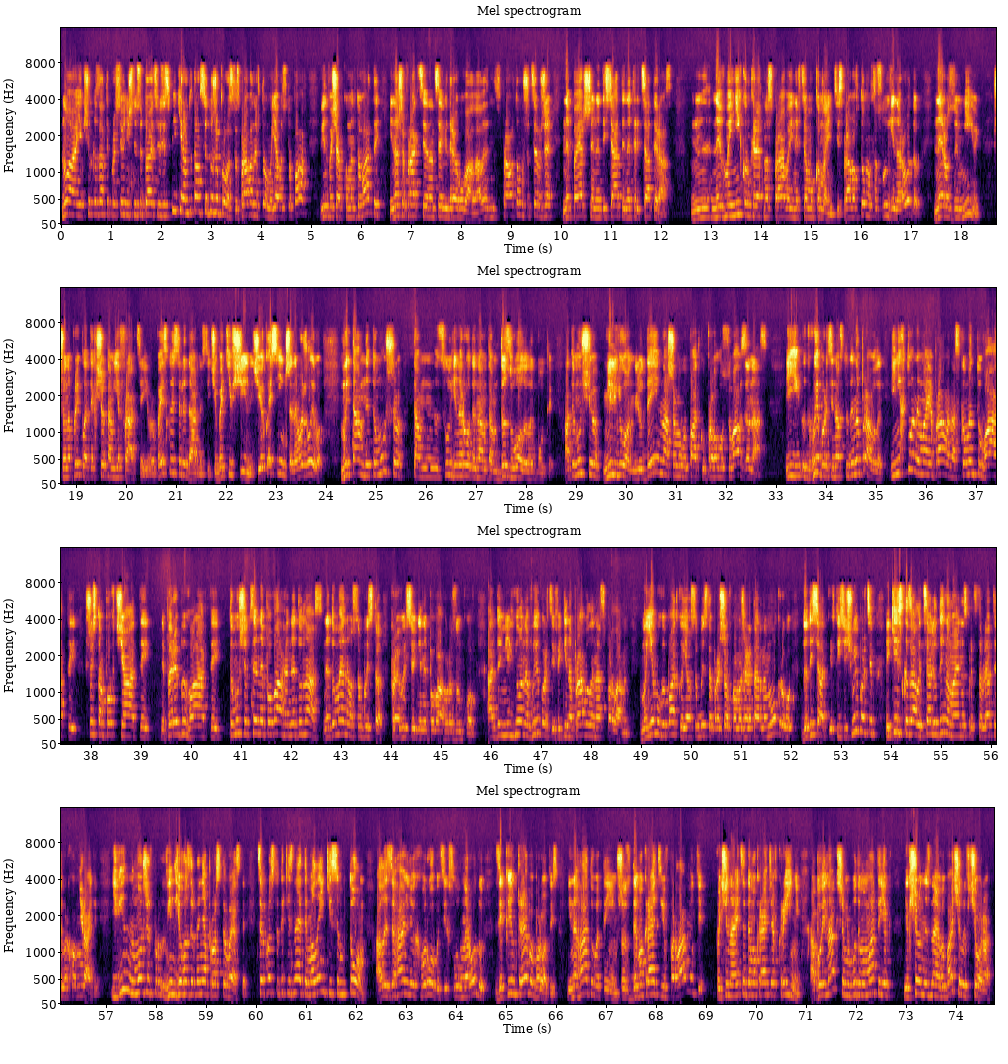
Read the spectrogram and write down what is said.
Ну а якщо казати про сьогоднішню ситуацію зі спікером, то там все дуже просто. Справа не в тому. Я виступав, він почав коментувати, і наша фракція на це відреагувала. Але справа в тому, що це вже не перший, не десятий, не тридцятий раз. Не в мені конкретно справа і не в цьому коменті. Справа в тому, що слуги народу не розуміють. Що, наприклад, якщо там є фракція Європейської солідарності чи батьківщини, чи якась інша, неважливо. Ми там не тому, що там слуги народу нам там дозволили бути, а тому, що мільйон людей в нашому випадку проголосував за нас. І виборці нас туди направили. І ніхто не має права нас коментувати, щось там повчати, перебивати, тому що це неповага не до нас, не до мене особисто проявив сьогодні неповагу Розумков, а до мільйона виборців, які направили нас в парламент. В моєму випадку я особисто пройшов по мажоритарному округу до десятків тисяч виборців, які сказали, ця людина має нас представляти в Верховній Раді, і він може він його завдання просто вести. Це просто такий, знаєте, маленький симптом, але загальної хвороби цих слуг народу, з яким треба боротись, і нагадувати їм, що з демократії в парламенті починається демократія в країні. Або інакше ми будемо мати, як якщо не знаю, ви бачили вчора.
